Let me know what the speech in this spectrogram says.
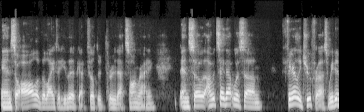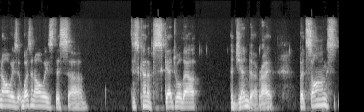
And so all of the life that he lived got filtered through that songwriting. And so I would say that was um, fairly true for us. We didn't always, it wasn't always this, uh, this kind of scheduled out agenda, right? But songs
